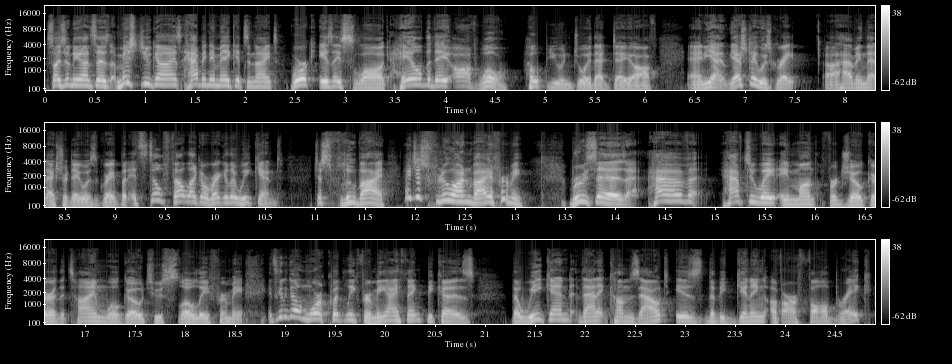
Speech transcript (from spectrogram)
Slice Neon says, missed you guys. Happy to make it tonight. Work is a slog. Hail the day off. Well, hope you enjoy that day off. And yeah, yesterday was great. Uh, having that extra day was great, but it still felt like a regular weekend just flew by. It just flew on by for me. Bruce says, have have to wait a month for Joker. The time will go too slowly for me. It's gonna go more quickly for me, I think, because the weekend that it comes out is the beginning of our fall break.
